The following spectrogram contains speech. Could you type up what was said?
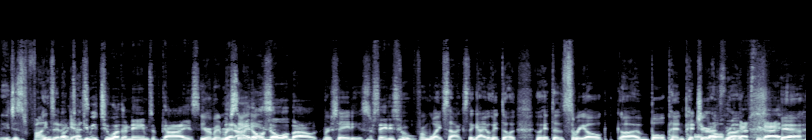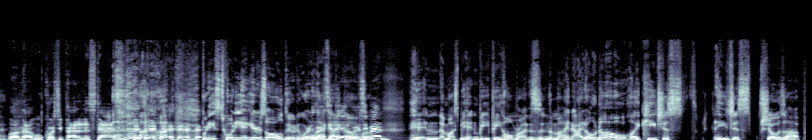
he just finds it, I Right, so guess. give me two other names of guys Yermín that I don't know about. Mercedes. Mercedes who? from White Sox, the guy who hit the who hit the 3-0 uh, bullpen pitcher Oh, home the, run. That's the guy. Yeah, Well, now of course he padded his stats. but he's 28 years old, dude. And where did Where's that guy been? come Where's he been? Hitting must be hitting BP home runs in the minor. I don't know. Like he just he just shows up.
